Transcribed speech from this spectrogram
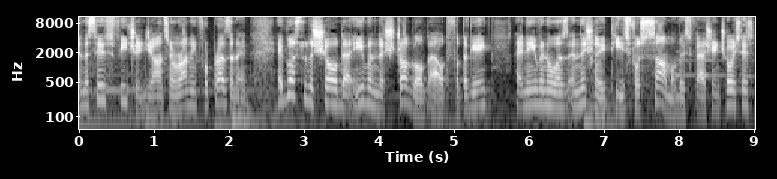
in the series featured Johnson running for president. It goes to the show that even the struggled out for the gate and even was initially teased for some of his fashion choices,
